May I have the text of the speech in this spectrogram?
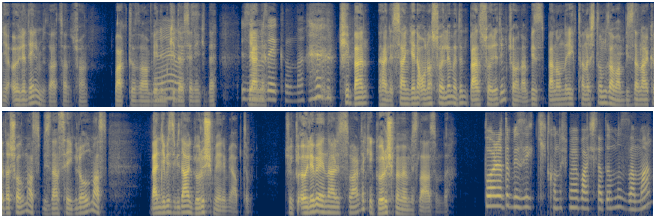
Ya öyle değil mi zaten şu an? Baktığın zaman benimki de Evet. seninki de. Üzerimize yıkıldı. Ki ben hani sen gene ona söylemedin. Ben söyledim ki ona. Biz ben onunla ilk tanıştığım zaman bizden arkadaş olmaz. Bizden sevgili olmaz. Bence biz bir daha görüşmeyelim yaptım. Çünkü öyle bir enerjisi vardı ki görüşmememiz lazımdı. Bu arada biz ilk konuşmaya başladığımız zaman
